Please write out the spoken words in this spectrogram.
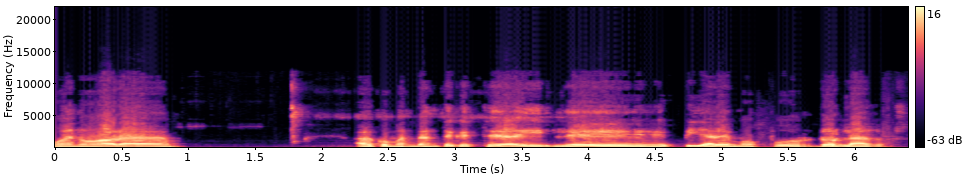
Bueno, ahora al comandante que esté ahí le pillaremos por dos lados.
